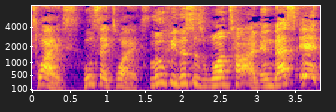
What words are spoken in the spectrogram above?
two. Twice. Who'll say twice? Luffy, this is one time, and that's it.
